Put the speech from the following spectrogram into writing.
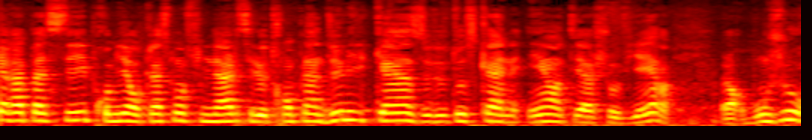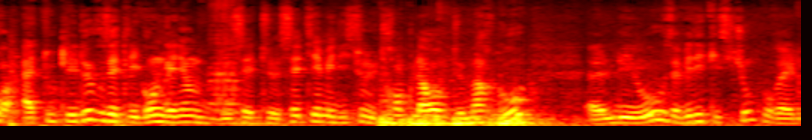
Première à passer, première au classement final, c'est le tremplin 2015 de Toscane et Antea Chauvière. Alors bonjour à toutes les deux, vous êtes les grandes gagnantes de cette septième édition du tremplin rock de Margot. Euh, Léo, vous avez des questions pour elle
